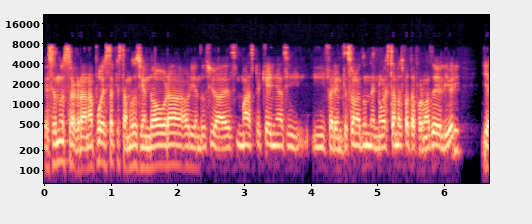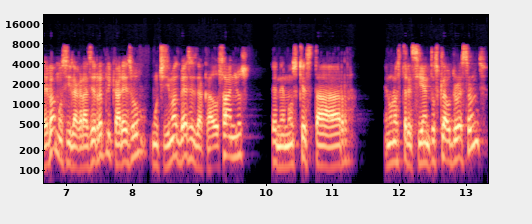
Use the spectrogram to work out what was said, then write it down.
Esa es nuestra gran apuesta que estamos haciendo ahora, abriendo ciudades más pequeñas y, diferentes zonas donde no están las plataformas de delivery. Y ahí vamos, y la gracia es replicar eso muchísimas veces. De acá a dos años tenemos que estar en unos 300 cloud restaurants.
